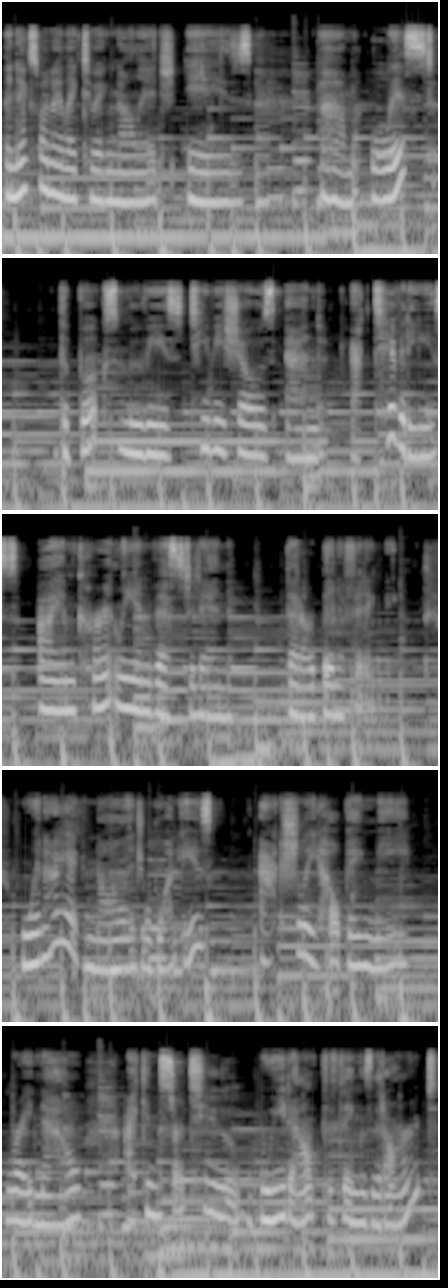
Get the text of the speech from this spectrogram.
The next one I like to acknowledge is um, list the books, movies, TV shows, and activities I am currently invested in that are benefiting me. When I acknowledge what is actually helping me right now, I can start to weed out the things that aren't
